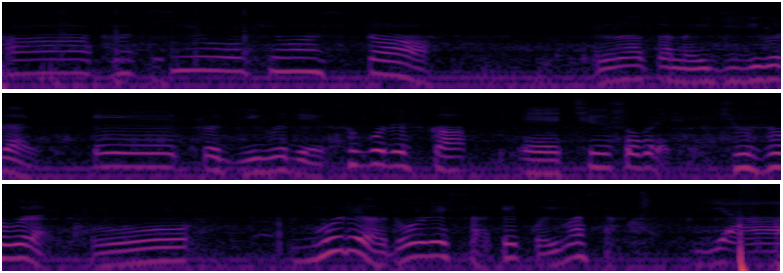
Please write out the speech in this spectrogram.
たタチウオ来ました。夜中の1時ぐらい。えーっとジグでそこですか？えー、中層ぐらいですね。中層ぐらい。おお群れはどうでした？結構いましたか？いやー。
